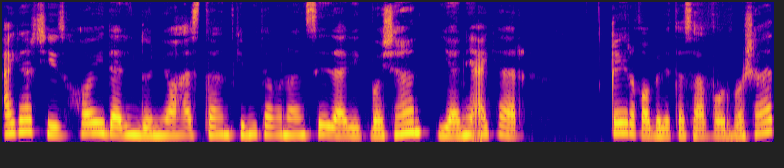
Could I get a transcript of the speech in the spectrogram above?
اگر چیزهایی در این دنیا هستند که می توانند سه در یک باشند یعنی اگر غیر قابل تصور باشد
